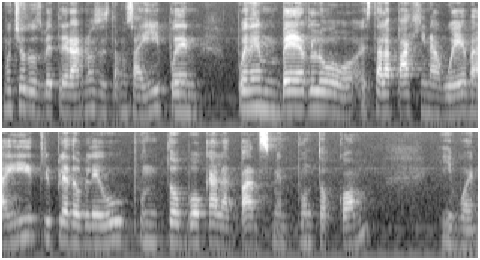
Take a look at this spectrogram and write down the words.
muchos de los veteranos estamos ahí, pueden, pueden verlo, está la página web ahí, www.vocaladvancement.com y bueno,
